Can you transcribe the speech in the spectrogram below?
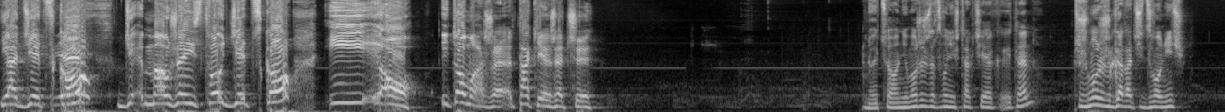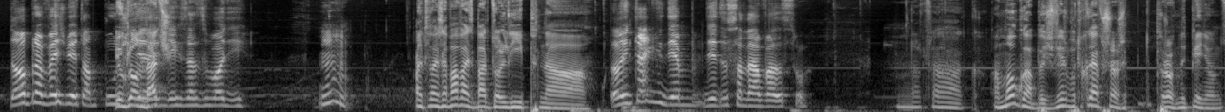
ja dziecko, Jest. dzie małżeństwo, dziecko i o, i to marzę, takie rzeczy. No i co, nie możesz zadzwonić w trakcie jak ten? Przecież możesz gadać i dzwonić. Dobra, weźmie tam później, oglądać? niech zadzwoni. Ale twoja zabawa jest bardzo lipna. No i tak nie, nie dostanę awansu. No tak. A mogłabyś, wiesz, bo tylko ja przynoszę porządny pieniądz.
